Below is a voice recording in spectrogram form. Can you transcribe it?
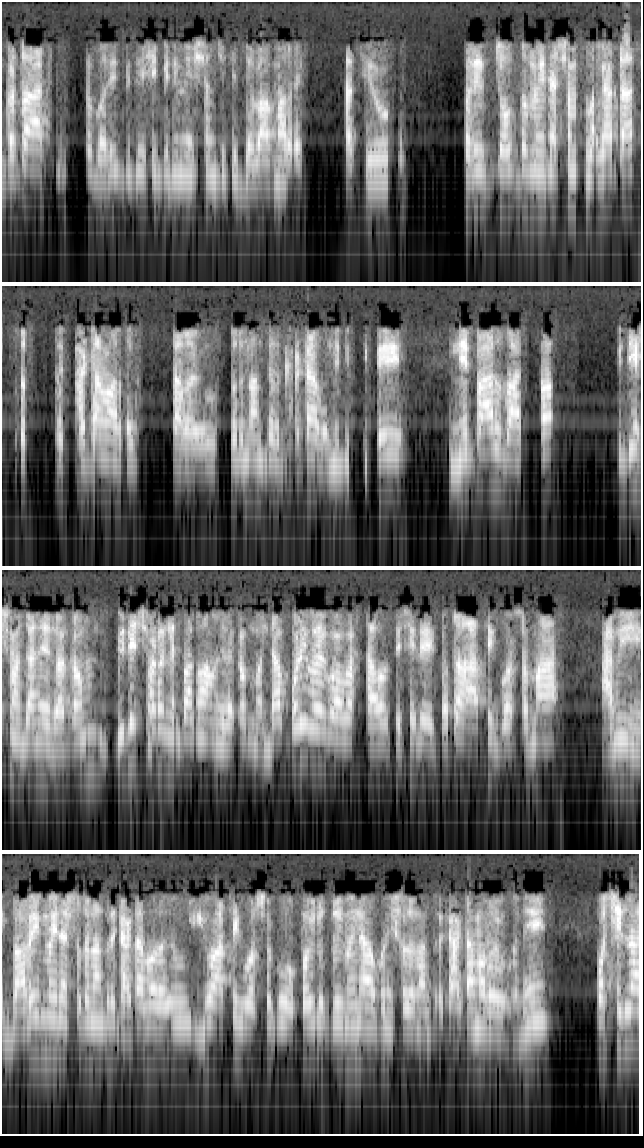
गत आर्थिक वर्षभरि विदेशी विनिमय सञ्चित दबावमा रहेको थियो। करिब चौध महिनासम्म लगातार घाटामा रहेको शोधनान्तर घाटा भन्ने बित्तिकै नेपालबाट विदेशमा जाने रकम विदेशबाट नेपालमा आउने रकम भन्दा बढी भएको अवस्था हो। त्यसैले गत आर्थिक वर्षमा हामी बाह्रै महिना शोधनान्तर घाटामा रह्यौँ। यो आर्थिक वर्षको पहिलो दुई महिनामा पनि शोधनान्तर घाटामा रह्यो भने पछिल्ला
